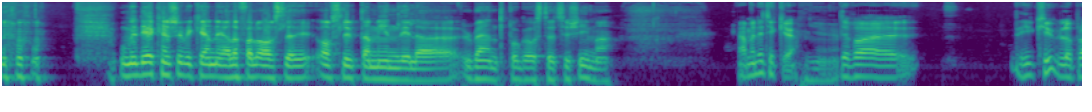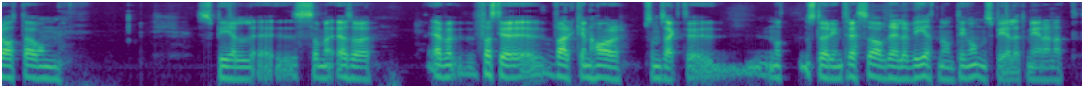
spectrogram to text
Och med det kanske vi kan i alla fall avslu avsluta min lilla rant på Ghost of Tsushima. Ja, men det tycker jag. Yeah. Det var... Det är kul att prata om spel eh, som, alltså, även, fast jag varken har som sagt, eh, något större intresse av det eller vet någonting om spelet mer än att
